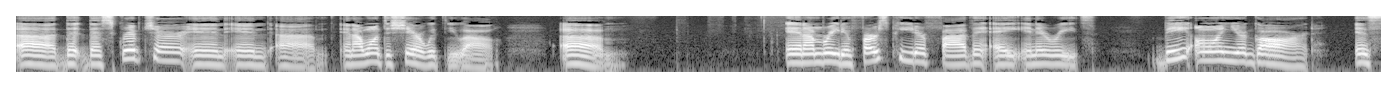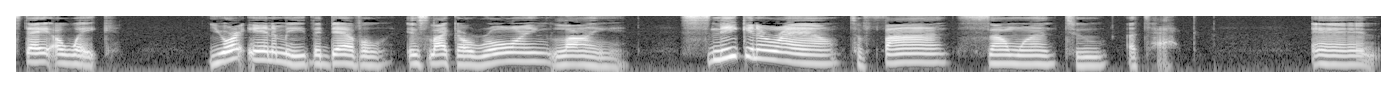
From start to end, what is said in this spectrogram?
uh, the the scripture and and um, and I want to share with you all. Um, and I'm reading First Peter 5 and 8, and it reads, Be on your guard and stay awake. Your enemy, the devil, is like a roaring lion, sneaking around to find someone to attack. And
